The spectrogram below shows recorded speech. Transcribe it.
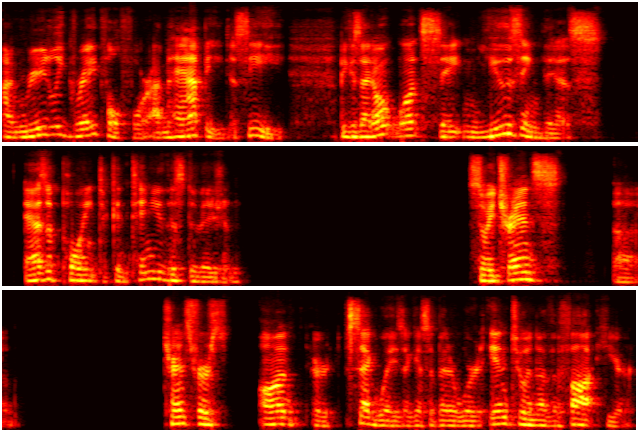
I'm really grateful for. I'm happy to see because I don't want Satan using this as a point to continue this division. So he trans uh, transfers on or segues, I guess a better word, into another thought here.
